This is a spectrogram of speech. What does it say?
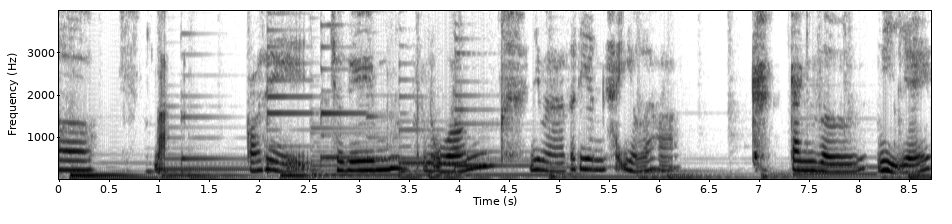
uh, bạn có thể chơi game ăn uống. Nhưng mà tất nhiên hãy nhớ là canh giờ nghỉ nhé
